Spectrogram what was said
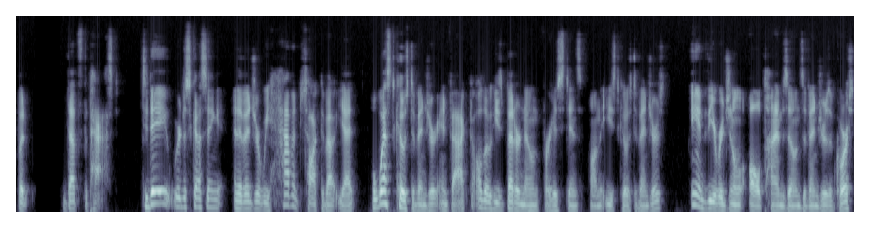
But that's the past. Today, we're discussing an Avenger we haven't talked about yet, a West Coast Avenger, in fact, although he's better known for his stints on the East Coast Avengers, and the original All Time Zones Avengers, of course.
